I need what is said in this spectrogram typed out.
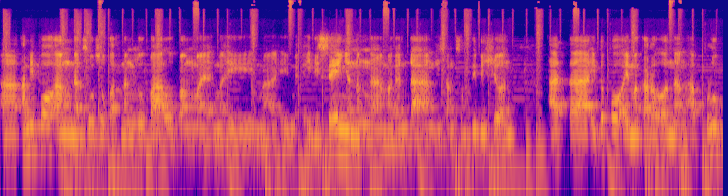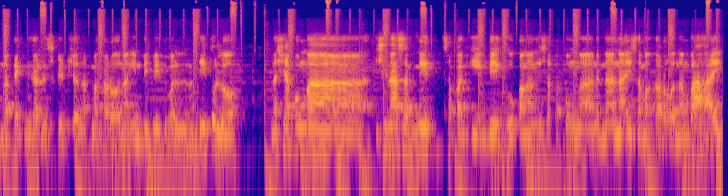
Uh, kami po ang nagsusukat ng lupa upang ma-i-disenyo ma- ng uh, maganda ang isang subdivision at uh, ito po ay magkaroon ng approved na technical description at magkaroon ng individual na titulo na siya pong uh, isinasubmit sa pag-ibig upang ang isa pong uh, nagnanais na magkaroon ng bahay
